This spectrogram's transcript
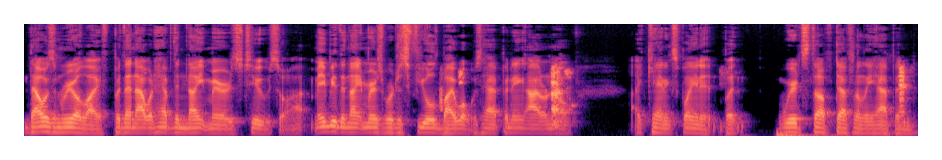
that was in real life. But then I would have the nightmares too. So I, maybe the nightmares were just fueled by what was happening. I don't know. I can't explain it, but weird stuff definitely happened.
